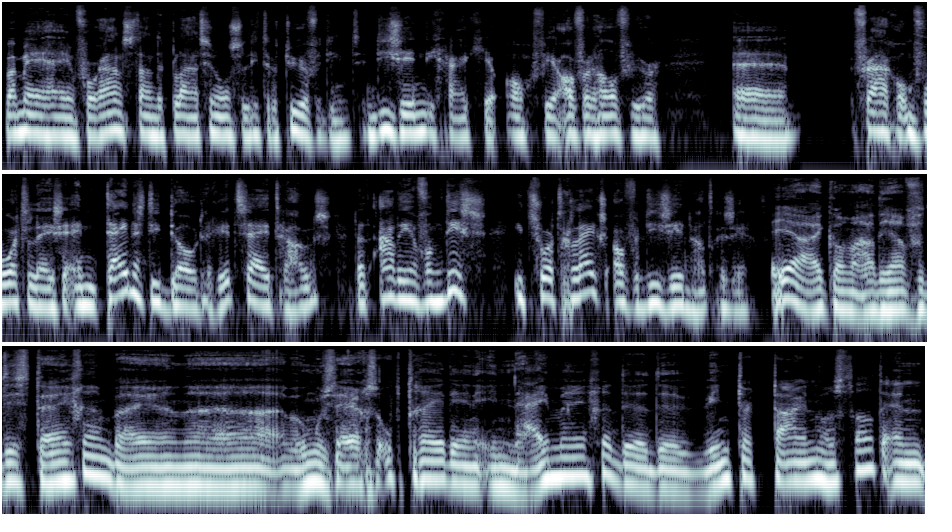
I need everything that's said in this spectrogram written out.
waarmee hij een vooraanstaande plaats in onze literatuur verdient. En die zin die ga ik je ongeveer over een half uur... eh, vragen om voor te lezen. En tijdens die dode rit zei hij trouwens... dat Adriaan van Dis iets soortgelijks over die zin had gezegd. Ja, ik kwam Adriaan Verdis tegen bij een... eh, we moesten ergens optreden in, in Nijmegen. De, de wintertuin was dat. En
